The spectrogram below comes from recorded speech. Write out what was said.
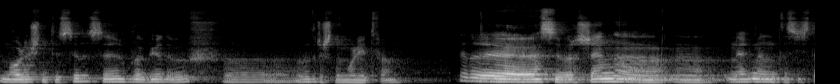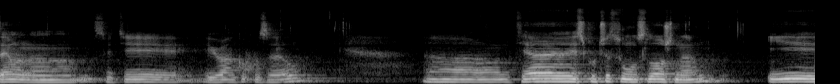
молещите се да се вглъбят в вътрешна молитва. Те да е съвършена невменната система на свети Йоанн Кокозел. Тя е изключително сложна и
